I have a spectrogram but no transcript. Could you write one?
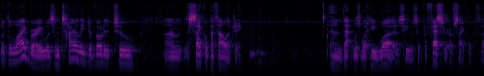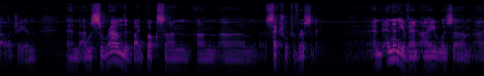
But the library was entirely devoted to um, psychopathology and that was what he was. He was a professor of psychopathology, and and I was surrounded by books on on um, sexual perversity, and in any event, I was um, I,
